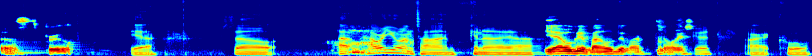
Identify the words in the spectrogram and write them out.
It's brutal. Yeah. So, uh, how are you on time? Can I? Uh, Yeah, we're good, man. We're good, man. No worries. good. All right. Cool.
